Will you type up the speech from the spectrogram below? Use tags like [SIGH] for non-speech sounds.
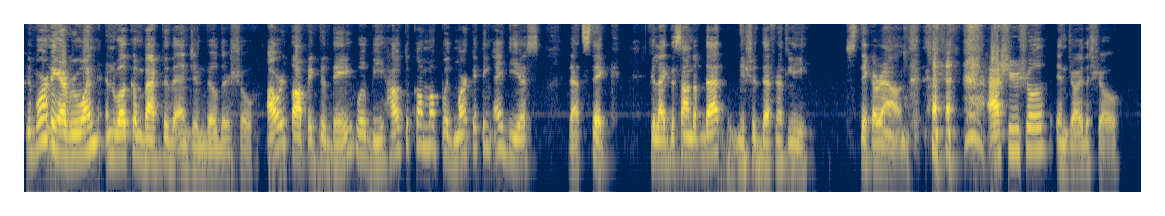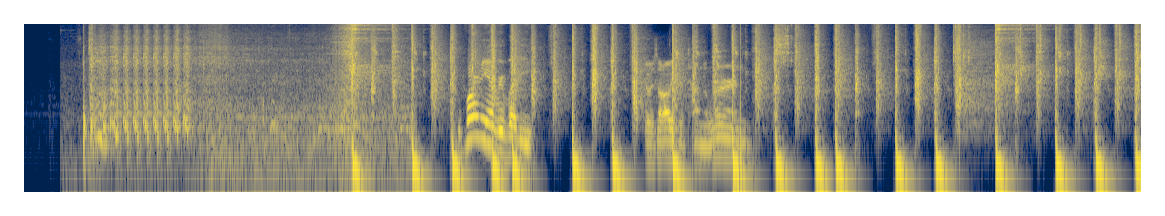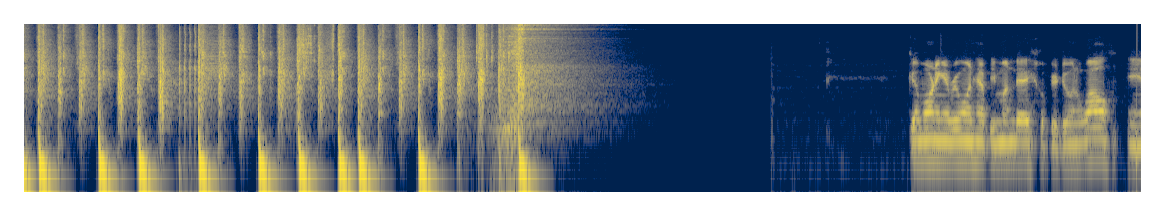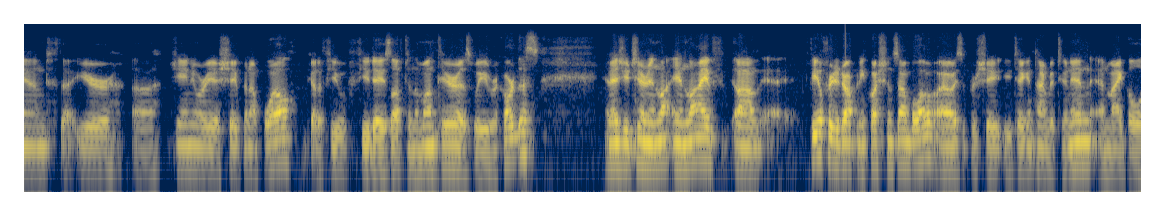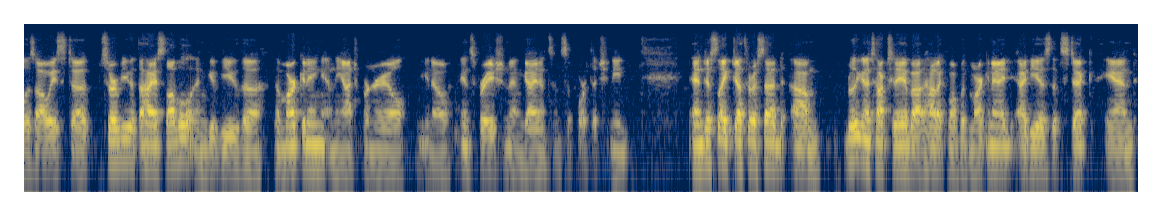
Good morning, everyone, and welcome back to the Engine Builder Show. Our topic today will be how to come up with marketing ideas that stick. If you like the sound of that, you should definitely stick around. [LAUGHS] As usual, enjoy the show. Good morning, everybody. There was always a ton to learn. Good morning, everyone. Happy Monday. Hope you're doing well and that your uh, January is shaping up well. We've got a few few days left in the month here as we record this. And as you tune in, li- in live, um, feel free to drop any questions down below. I always appreciate you taking time to tune in. And my goal is always to serve you at the highest level and give you the the marketing and the entrepreneurial, you know, inspiration and guidance and support that you need. And just like Jethro said, um, really going to talk today about how to come up with marketing ideas that stick. And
